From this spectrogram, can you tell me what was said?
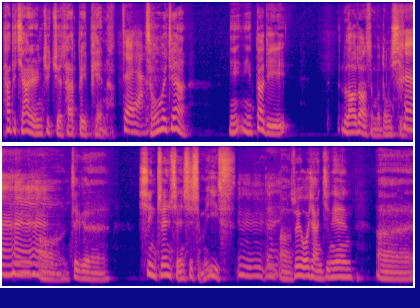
他的家人就觉得他被骗了。对啊，怎么会这样？你你到底捞到什么东西？哦，这个。信真神是什么意思？嗯嗯，对啊，所以我想今天呃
